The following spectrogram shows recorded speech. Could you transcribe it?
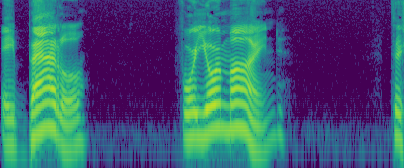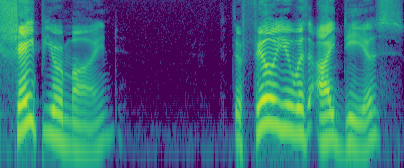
a battle for your mind to shape your mind, to fill you with ideas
